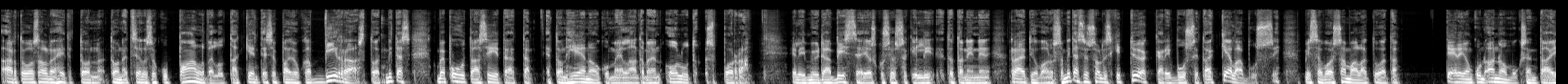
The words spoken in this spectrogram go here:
Arto Osalonen heitit ton, ton, että siellä olisi joku palvelu tai kenties jopa joka virasto. Että mitäs, kun me puhutaan siitä, että, että on hienoa, kun meillä on tämmöinen olutspora, eli myydään bissejä joskus jossakin tota niin, niin, raitiovaunussa. Mitäs jos olisikin työkkäribussi tai kelabussi, missä voisi samalla tuota, tehdä jonkun anomuksen tai,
